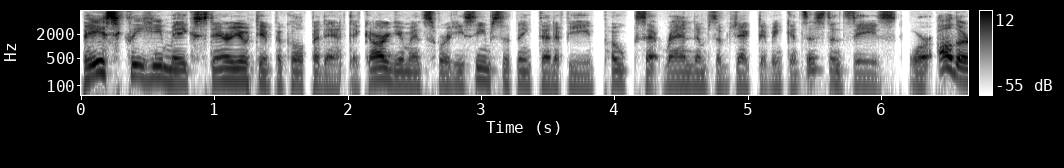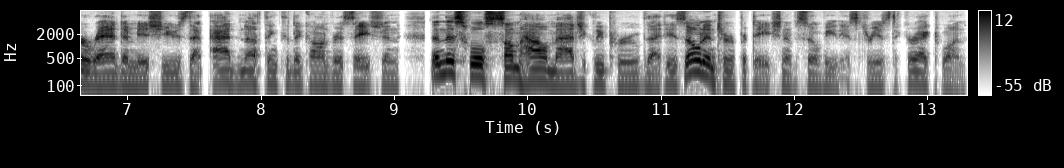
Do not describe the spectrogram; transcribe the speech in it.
Basically, he makes stereotypical pedantic arguments where he seems to think that if he pokes at random subjective inconsistencies or other random issues that add nothing to the conversation, then this will somehow magically prove that his own interpretation of Soviet history is the correct one,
